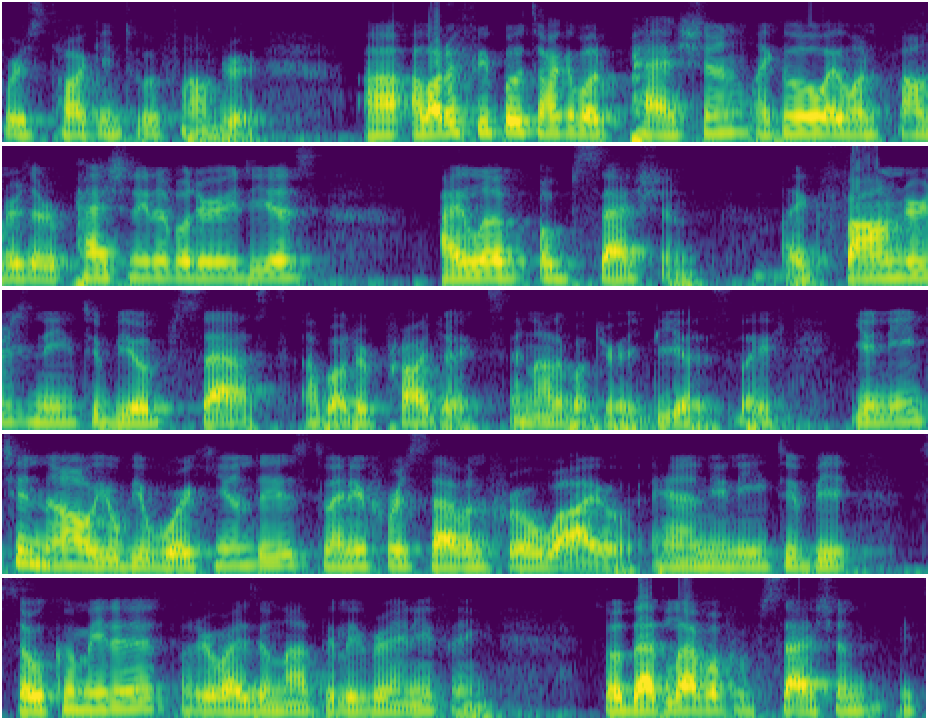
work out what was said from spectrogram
first talking to a founder. Uh, a lot of people talk about passion, like, oh, I want founders that are passionate about their ideas. I love obsession. Like, founders need to be obsessed about their projects and not about their ideas. Like, you need to know you'll be working on this 24 7 for a while, and you need to be so committed, otherwise, you'll not deliver anything. So, that level of obsession, it's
